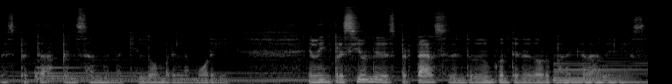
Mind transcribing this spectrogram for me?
despertaba pensando en aquel hombre en la morgue en la impresión de despertarse dentro de un contenedor para cadáveres.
